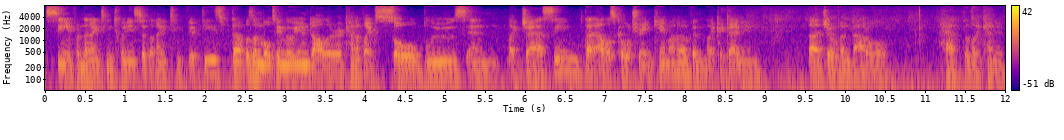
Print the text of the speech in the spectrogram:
scene from the 1920s to the 1950s that was a multi-million dollar kind of like soul blues and like jazz scene that alice coltrane came out of and like a guy named uh, joe von battle had the like kind of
